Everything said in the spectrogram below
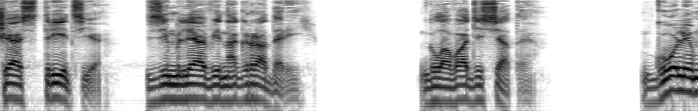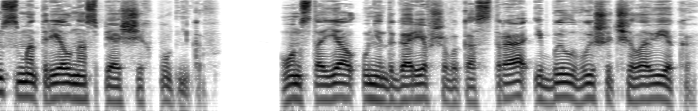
Часть третья. Земля виноградарей. Глава десятая. Голем смотрел на спящих путников. Он стоял у недогоревшего костра и был выше человека,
